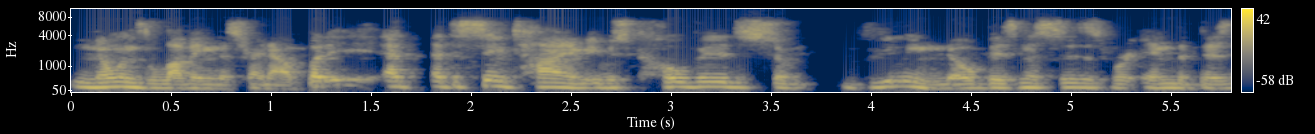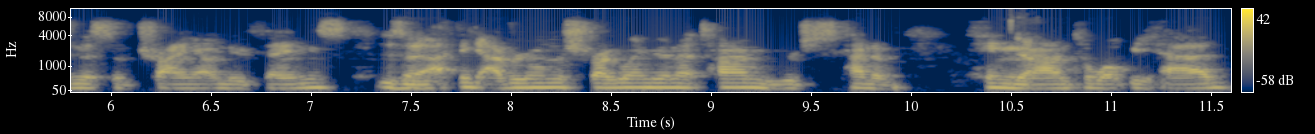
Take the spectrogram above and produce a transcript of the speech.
no one's loving this right now. But at, at the same time, it was COVID, so really no businesses were in the business of trying out new things. Mm-hmm. So I think everyone was struggling during that time. We were just kind of hanging yeah. on to what we had.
